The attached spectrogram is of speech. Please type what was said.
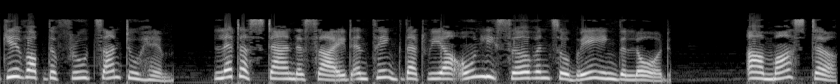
Give up the fruits unto Him. Let us stand aside and think that we are only servants obeying the Lord, our Master,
